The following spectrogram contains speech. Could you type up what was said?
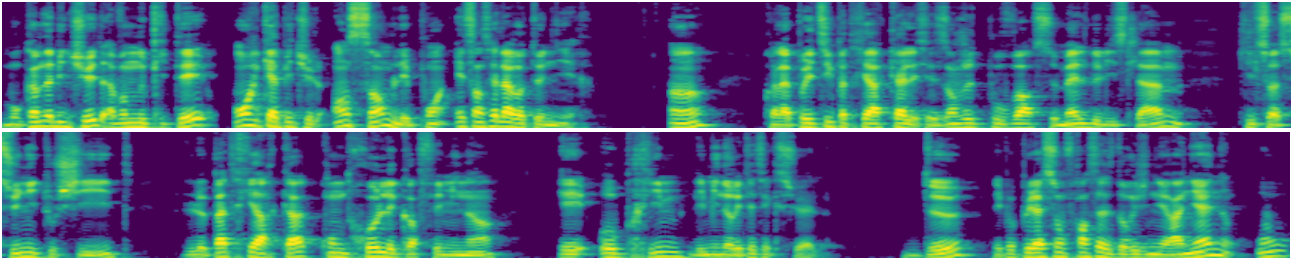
Bon, comme d'habitude, avant de nous quitter, on récapitule ensemble les points essentiels à retenir. 1 quand la politique patriarcale et ses enjeux de pouvoir se mêlent de l'islam, qu'ils soient sunnites ou chiites, le patriarcat contrôle les corps féminins et oppriment les minorités sexuelles. 2. Les populations françaises d'origine iranienne ou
